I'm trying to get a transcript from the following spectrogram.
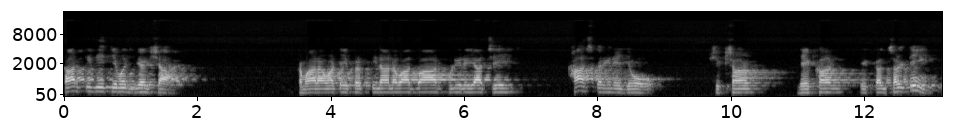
કારકિર્દી તેમજ વ્યવસાય. તમારા માટે પ્રગતિના નવા દ્વાર ખુલી રહ્યા છે. ખાસ કરીને જેઓ શિક્ષણ, લેખન કે કન્સલ્ટિંગ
